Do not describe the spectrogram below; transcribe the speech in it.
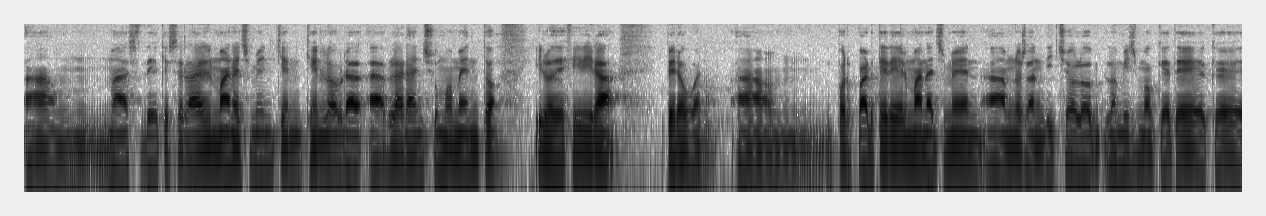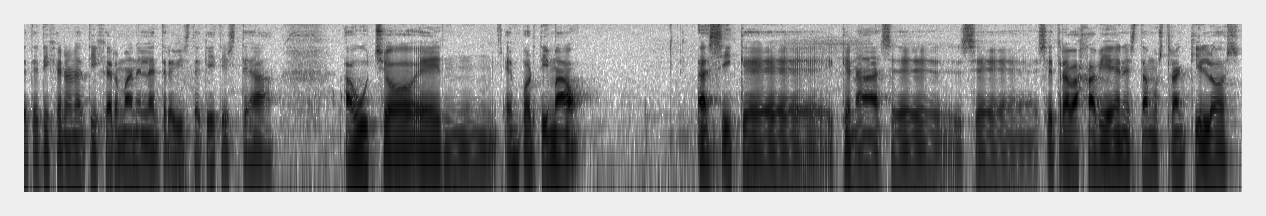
Um, más de que será el management quien, quien lo hablará en su momento y lo decidirá. Pero bueno, um, por parte del management um, nos han dicho lo, lo mismo que te, que te, dijeron a ti, Germán, en la entrevista que hiciste a, a Ucho en, en Portimao Así que, que nada, se, se, trabaja bien, estamos tranquilos.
